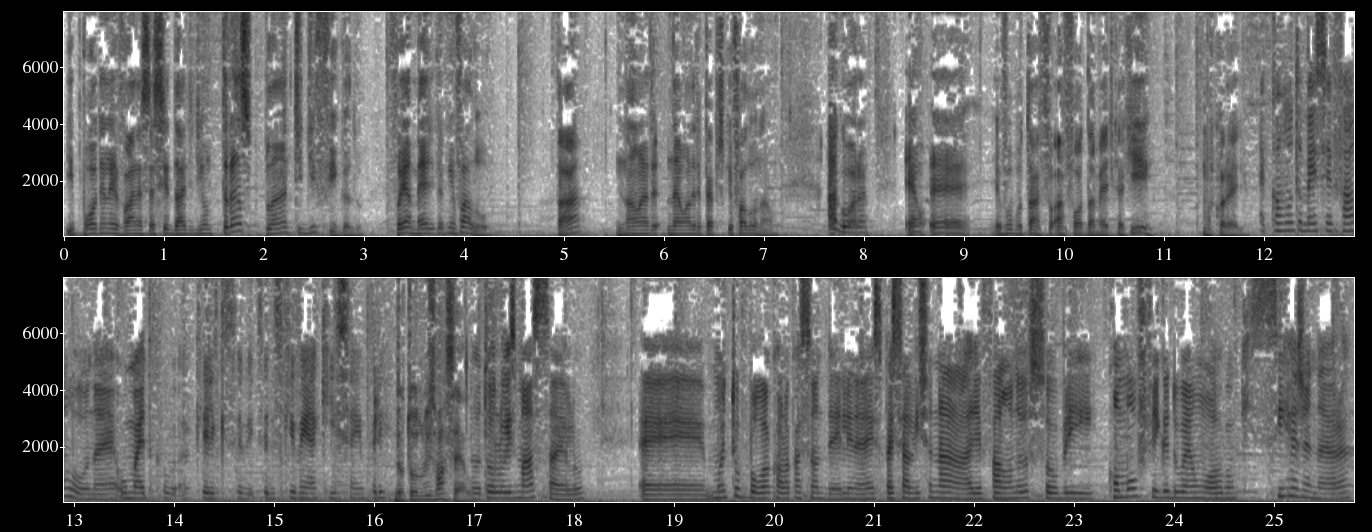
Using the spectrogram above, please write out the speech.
e podem levar à necessidade de um transplante de fígado. Foi a médica quem falou, tá? Não é, não é o André Pepes que falou, não. Agora, é, é, eu vou botar a foto da médica aqui, Marco Aurélio. É como também você falou, né? O médico, aquele que você, você disse que vem aqui sempre, Doutor Luiz Marcelo. Doutor Luiz Marcelo. É muito boa a colocação dele, né? Especialista na área, falando sobre como o fígado é um órgão que se regenera,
